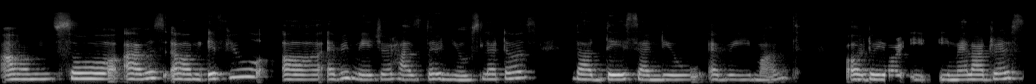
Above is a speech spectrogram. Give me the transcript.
Um, so I was um, if you uh, every major has their newsletters that they send you every month or to your e- email address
